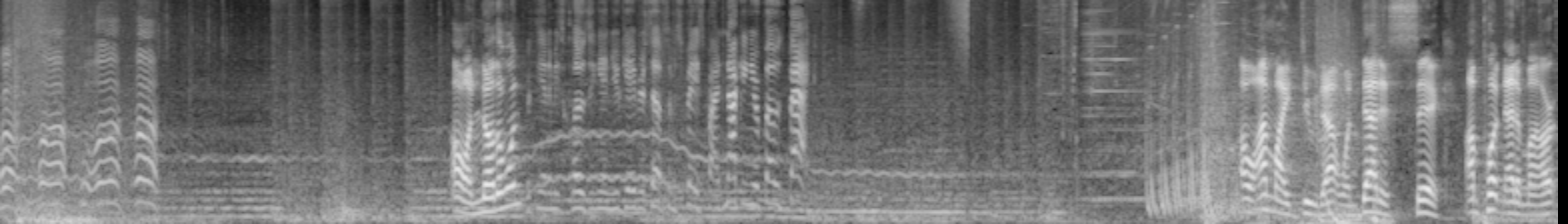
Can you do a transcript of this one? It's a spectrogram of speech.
Oh, another one? With the enemies closing in, you gave yourself some space by knocking your foes back. Oh, I might do that one. That is sick. I'm putting that in my art,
